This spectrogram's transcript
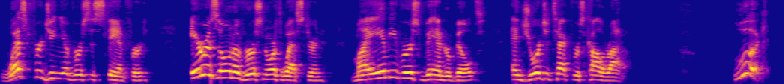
West Virginia versus Stanford, Arizona versus Northwestern, Miami versus Vanderbilt, and Georgia Tech versus Colorado. Look,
